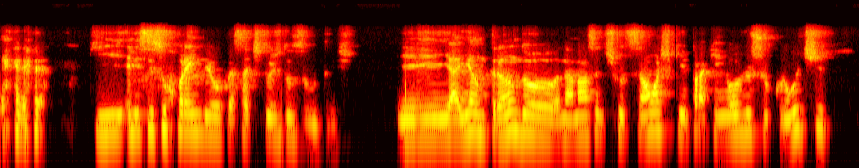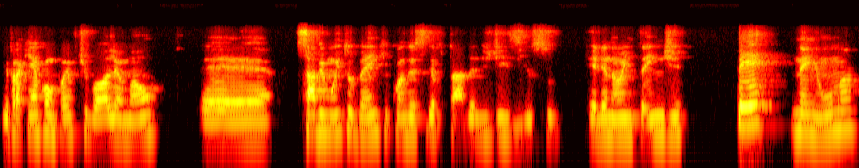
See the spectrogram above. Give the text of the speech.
que ele se surpreendeu com essa atitude dos ultras. E aí entrando na nossa discussão, acho que para quem ouve o Chucrute e para quem acompanha o futebol alemão, é, sabe muito bem que quando esse deputado ele diz isso, ele não entende P nenhuma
